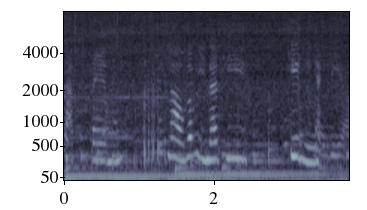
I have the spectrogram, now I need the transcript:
จัดเต็ม เราก็มีหน้าที่กินอย่างเดียว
